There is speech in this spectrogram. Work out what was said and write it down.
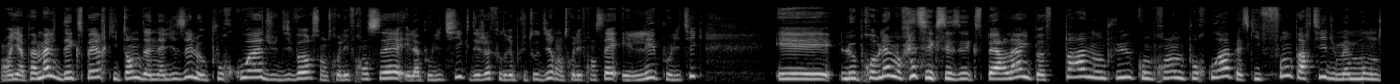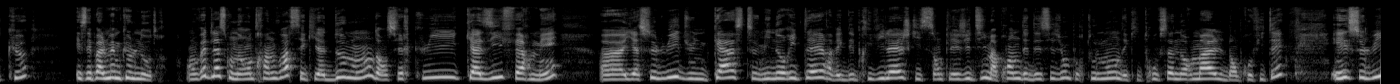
Alors il y a pas mal d'experts qui tentent d'analyser le pourquoi du divorce entre les Français et la politique. Déjà, faudrait plutôt dire entre les Français et les politiques. Et le problème, en fait, c'est que ces experts-là, ils peuvent pas non plus comprendre pourquoi, parce qu'ils font partie du même monde qu'eux, et c'est pas le même que le nôtre. En fait, là, ce qu'on est en train de voir, c'est qu'il y a deux mondes en circuit quasi fermé. Euh, Il y a celui d'une caste minoritaire avec des privilèges qui se sentent légitimes à prendre des décisions pour tout le monde et qui trouvent ça normal d'en profiter, et celui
